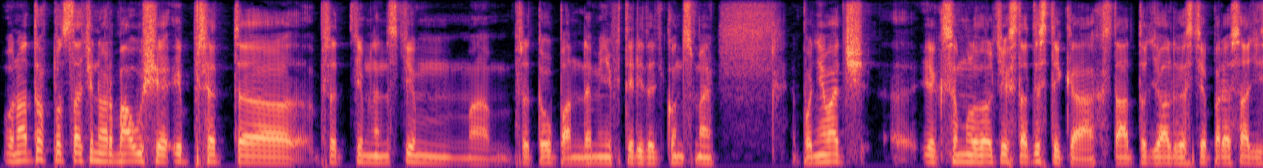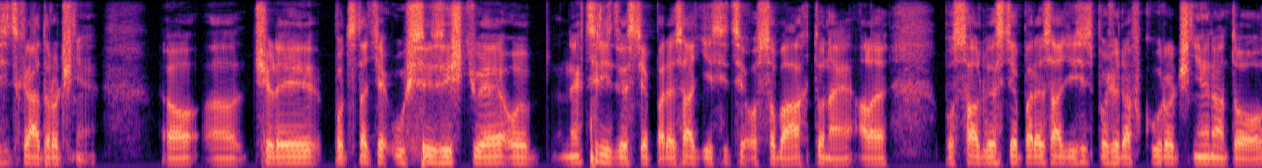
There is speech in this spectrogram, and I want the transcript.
Ona to v podstatě norma už je i před, eh, před tím, s tím, eh, před tou pandemí, v který teď jsme. Poněvadž, eh, jak jsem mluvil o těch statistikách, stát to dělal 250 tisíckrát ročně. Jo, čili v podstatě už si zjišťuje o, nechci říct 250 tisíc osobách, to ne, ale poslal 250 tisíc požadavků ročně na to,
